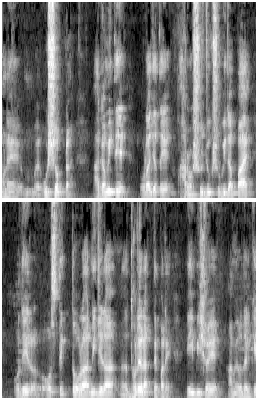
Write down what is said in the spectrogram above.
মানে উৎসবটা। আগামীতে ওরা যাতে আরও সুযোগ সুবিধা পায়, ওদের অস্তিত্ব ওরা নিজেরা ধরে রাখতে পারে, এই বিষয়ে আমি ওদেরকে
